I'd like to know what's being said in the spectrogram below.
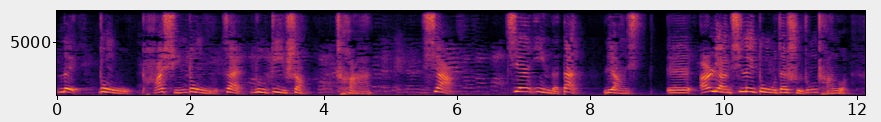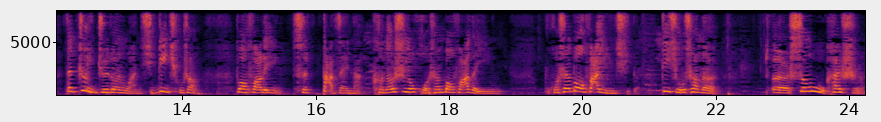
类动物爬行动物在陆地上产下坚硬的蛋，两。呃，而两栖类动物在水中产卵，在这一阶段晚期，地球上爆发了一次大灾难，可能是由火山爆发的引火山爆发引起的。地球上的呃生物开始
